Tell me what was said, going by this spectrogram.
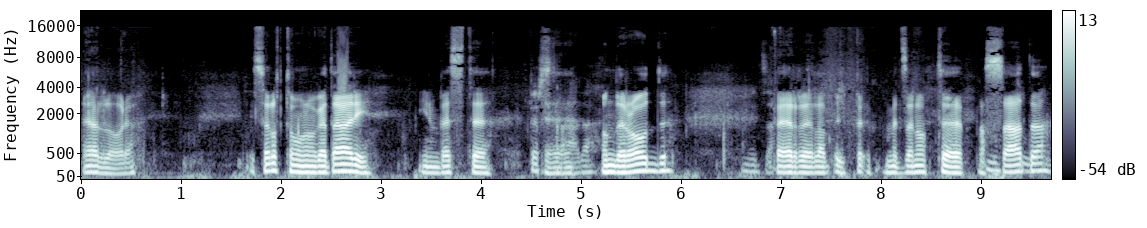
E allora, il salotto Monogatari investe Per eh, strada. on the road Mezzanotte. per la il- per mezzanotte passata,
